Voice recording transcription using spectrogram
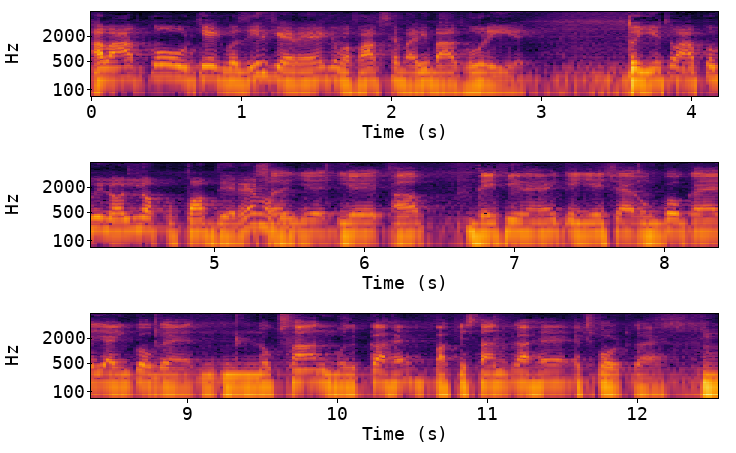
अब आपको उनके एक वज़ीर कह रहे हैं कि वफाक से हमारी बात हो रही है। तो ये तो आपको भी लॉली पॉप दे रहे हैं सर ये ये आप देख ही रहे हैं कि ये चाहे उनको कहें या इनको कहें नुकसान मुल्क का है पाकिस्तान का है एक्सपोर्ट का है।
